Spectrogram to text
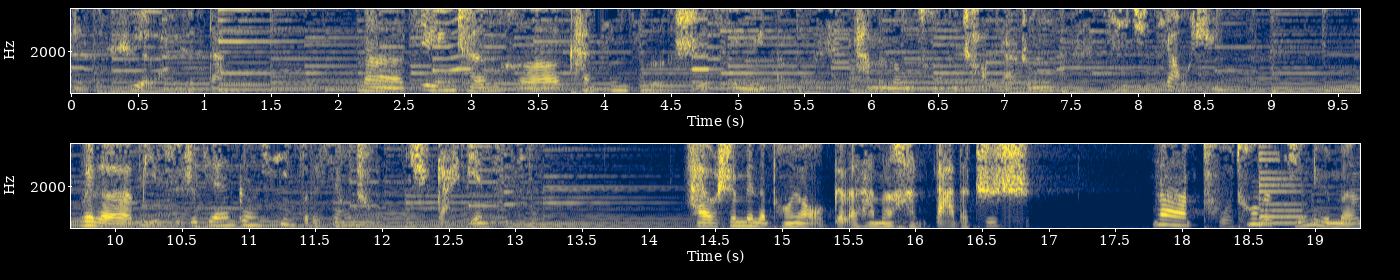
变得越来越淡。那纪凌尘和阚清子是幸运的，他们能从吵架中吸取教训，为了彼此之间更幸福的相处去改变自己。还有身边的朋友给了他们很大的支持。那普通的情侣们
